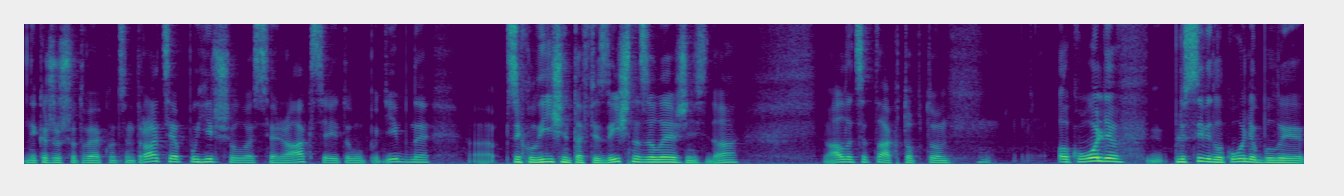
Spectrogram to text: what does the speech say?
не кажу, що твоя концентрація погіршилася, реакція і тому подібне, е, психологічна та фізична залежність. Да? Але це так. Тобто, алкоголів, плюси від алкоголю були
